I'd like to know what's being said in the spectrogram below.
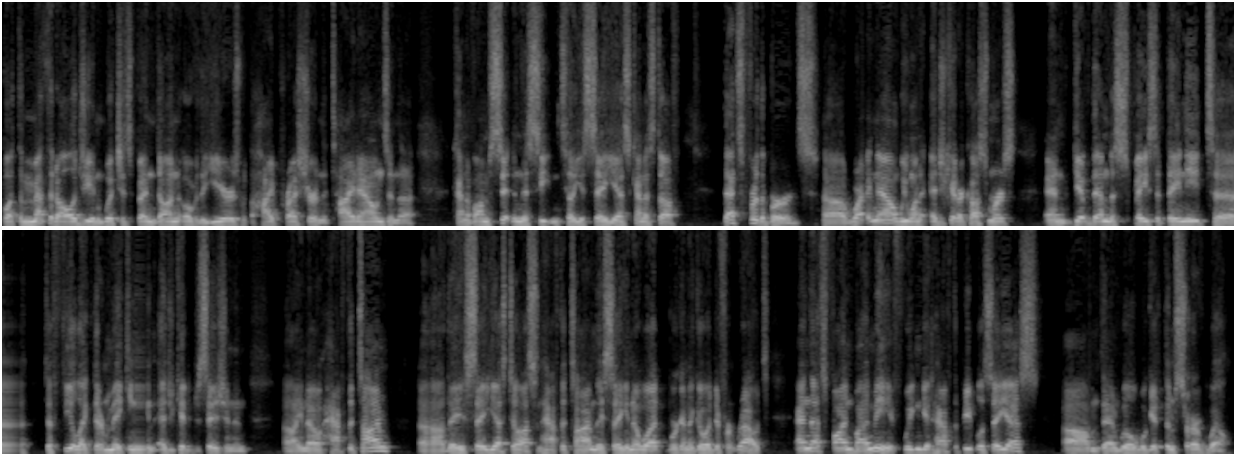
but the methodology in which it's been done over the years with the high pressure and the tie downs and the kind of I'm sitting in this seat until you say yes kind of stuff, that's for the birds. Uh, right now, we want to educate our customers and give them the space that they need to, to feel like they're making an educated decision. And, uh, you know, half the time, uh, they say yes to us, and half the time they say, you know what, we're going to go a different route. And that's fine by me. If we can get half the people to say yes, um, then we'll we'll get them served well.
